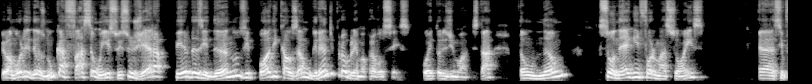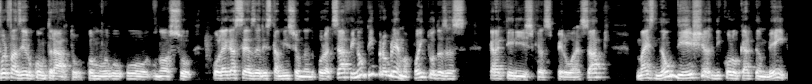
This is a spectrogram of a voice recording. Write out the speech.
pelo amor de Deus, nunca façam isso. Isso gera perdas e danos e pode causar um grande problema para vocês, corretores de imóveis, tá? Então, não sonega informações. É, se for fazer o contrato, como o, o, o, nosso colega César está mencionando por WhatsApp, não tem problema, põe todas as características pelo WhatsApp, mas não deixa de colocar também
